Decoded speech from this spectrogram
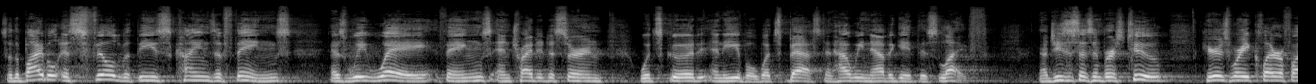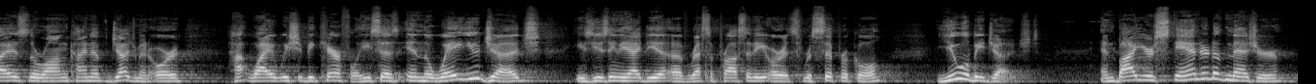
So the Bible is filled with these kinds of things as we weigh things and try to discern what's good and evil, what's best, and how we navigate this life. Now, Jesus says in verse 2, here's where he clarifies the wrong kind of judgment or how, why we should be careful. He says, In the way you judge, He's using the idea of reciprocity or it's reciprocal. You will be judged. And by your standard of measure,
